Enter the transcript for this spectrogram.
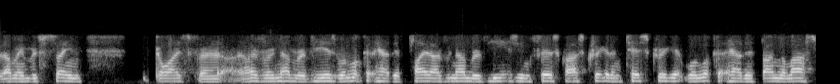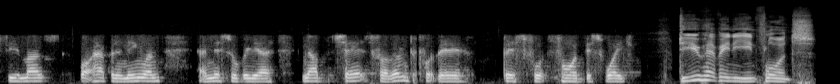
I mean, we've seen guys for over a number of years. We'll look at how they've played over a number of years in first class cricket and Test cricket. We'll look at how they've done the last few months, what happened in England, and this will be a, another chance for them to put their best foot forward this week. Do you have any influence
